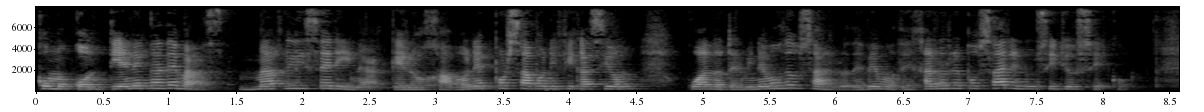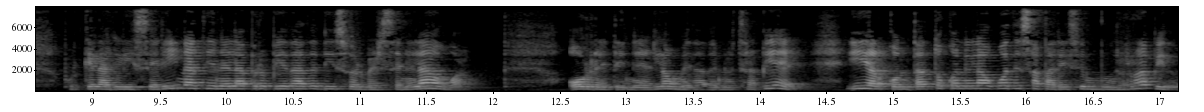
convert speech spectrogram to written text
Como contienen además más glicerina que los jabones por saponificación, cuando terminemos de usarlo debemos dejarlo reposar en un sitio seco, porque la glicerina tiene la propiedad de disolverse en el agua o retener la humedad de nuestra piel y al contacto con el agua desaparece muy rápido.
